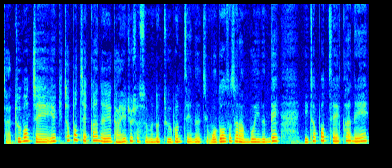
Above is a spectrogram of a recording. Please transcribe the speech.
자, 두 번째 이렇게 첫 번째 칸을 다 해주셨으면 두 번째는 지금 어두워서 잘 안 보이는데 이 첫 번째 칸에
